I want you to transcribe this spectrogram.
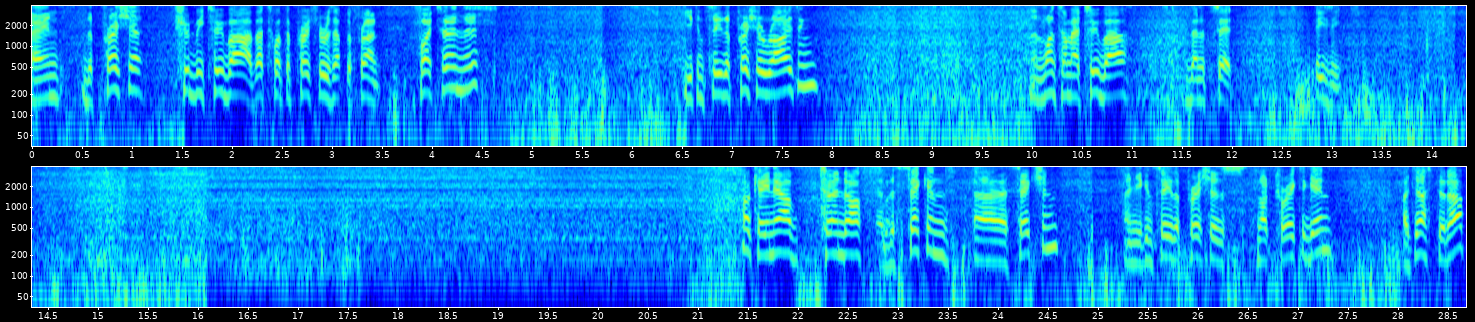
And the pressure should be 2 bar. That's what the pressure is up the front. If I turn this, you can see the pressure rising. And once I'm at 2 bar, then it's set. Easy. Okay, now I've turned off the second uh, section and you can see the pressure's not correct again. Adjust it up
